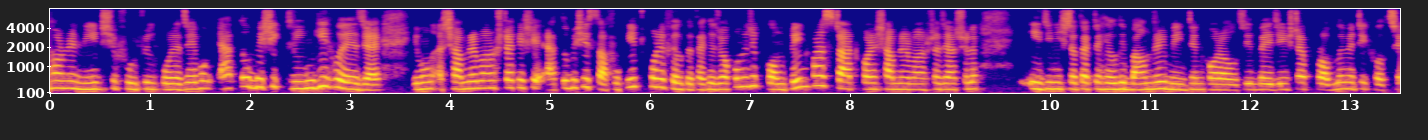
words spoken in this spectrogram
ধরনের নিড সে ফুলফিল করে যায় এবং এত বেশি ক্লিঙ্গি হয়ে যায় এবং সামনের মানুষটাকে সে এত বেশি সাফোকেট করে ফেলতে থাকে। যখন যে কমপ্লেন করা স্টার্ট করে সামনের মানুষটা যে আসলে এই জিনিসটা তো একটা হেলদি বাউন্ডারি মেনটেন করা উচিত বা এই জিনিসটা প্রবলেমেটিক হচ্ছে,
